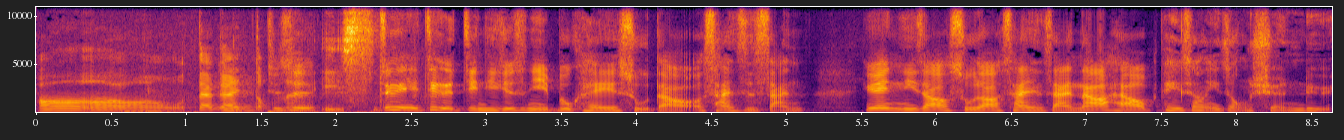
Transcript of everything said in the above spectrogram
哦哦，我大概懂就是意思。这个这个禁忌就是你不可以数到三十三。因为你只要数到三十三，然后还要配上一种旋律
